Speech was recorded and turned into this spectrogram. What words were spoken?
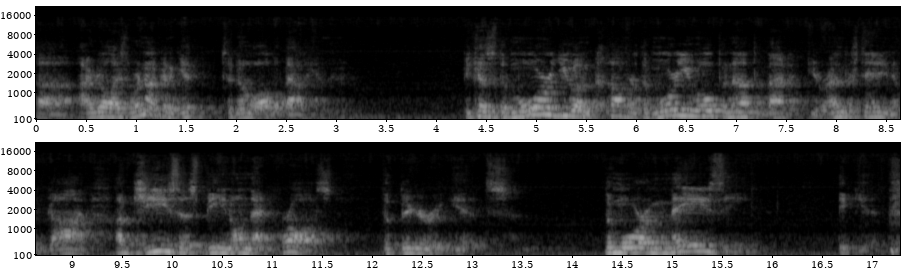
uh, I realized we're not going to get to know all about him. Because the more you uncover, the more you open up about your understanding of God, of Jesus being on that cross, the bigger it gets. The more amazing it gets.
